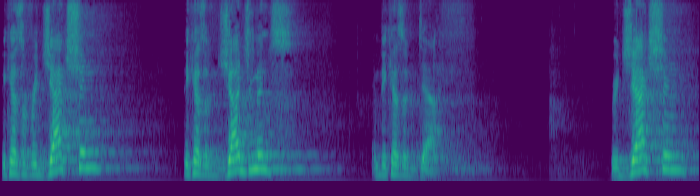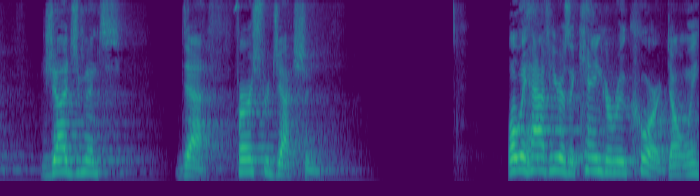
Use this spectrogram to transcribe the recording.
because of rejection, because of judgment, and because of death. Rejection, judgment, death. First, rejection. What we have here is a kangaroo court, don't we?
